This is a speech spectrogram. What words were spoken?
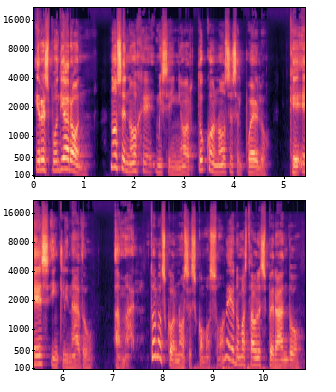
Y respondió Aarón, no se enoje, mi Señor, tú conoces el pueblo que es inclinado a mal. Tú los conoces como son, ellos nomás estaban esperando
